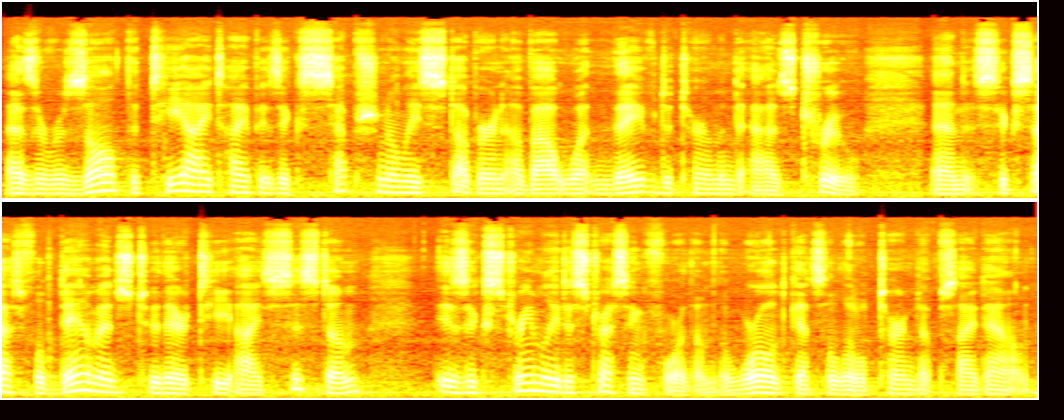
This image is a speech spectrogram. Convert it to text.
As a result, the TI type is exceptionally stubborn about what they've determined as true, and successful damage to their TI system is extremely distressing for them. The world gets a little turned upside down.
